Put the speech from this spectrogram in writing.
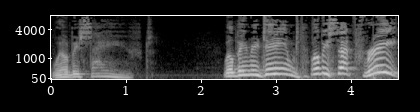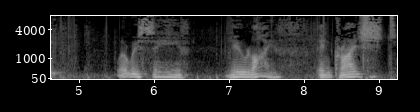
will be saved, will be redeemed, will be set free, will receive new life in Christ.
